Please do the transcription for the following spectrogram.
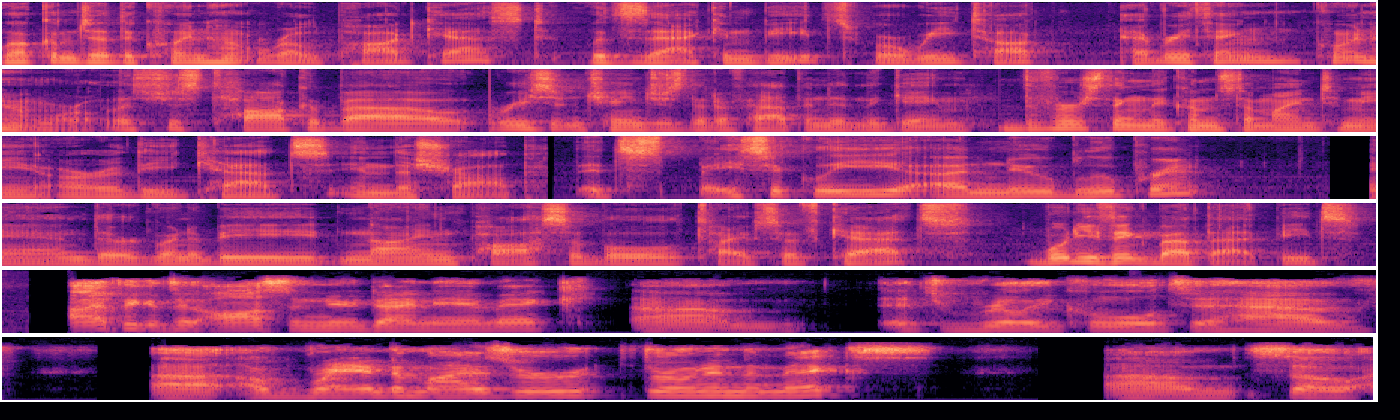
Welcome to the Coin Hunt World podcast with Zach and Beats, where we talk everything Coin Hunt World. Let's just talk about recent changes that have happened in the game. The first thing that comes to mind to me are the cats in the shop. It's basically a new blueprint, and there are going to be nine possible types of cats. What do you think about that, Beats? I think it's an awesome new dynamic. Um, it's really cool to have uh, a randomizer thrown in the mix. Um, so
